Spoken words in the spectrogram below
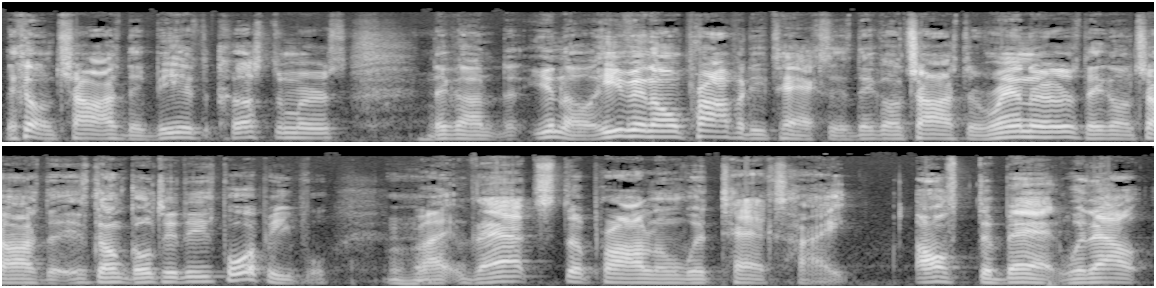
They're gonna charge their big customers. They're gonna you know even on property taxes they're gonna charge the renters. They're gonna charge the it's gonna go to these poor people, right? That's the problem with tax hike off the bat without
